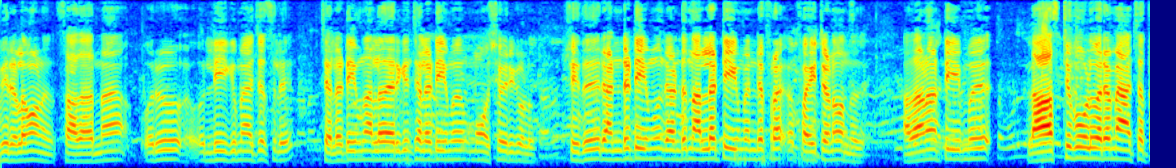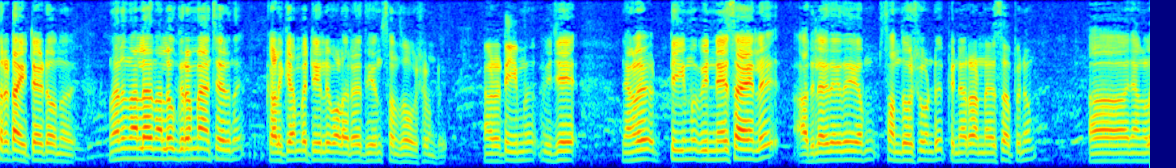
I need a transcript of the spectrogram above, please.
വിരളമാണ്. സാധാരണ ഒരു ലീഗ് മാച്ചസിൽ ചില ടീം നല്ലതായിരിക്കും ചില ടീം മോശമായിരിക്കുള്ളൂ. പക്ഷെ ഇത് രണ്ട് ടീമും രണ്ട് നല്ല ടീമിന്റെ ഫൈറ്റാണ് വന്നത്. അതാണ് ടീം ലാസ്റ്റ് ബോൾ വരെ മാച്ച് അത്ര ടൈറ്റായിട്ട് വന്നത്. എന്നാലും നല്ല നല്ല ഉഗ്രം മാച്ചായിരുന്നു കളിക്കാൻ പറ്റിയതിൽ വളരെയധികം സന്തോഷമുണ്ട്. ഞങ്ങളുടെ ടീം വിജയ ഞങ്ങൾ ടീം വിന്നേഴ്സ് ആയതിൽ അതിലധികം സന്തോഷമുണ്ട്. പിന്നെ റണ്ണേഴ്സ് അപ്പിനും ഞങ്ങൾ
